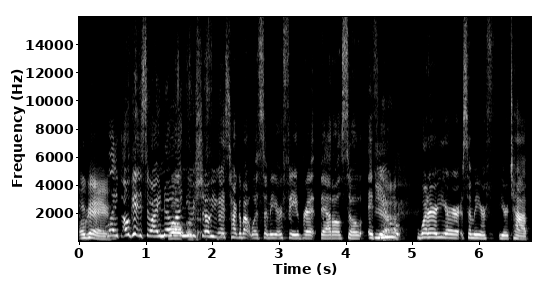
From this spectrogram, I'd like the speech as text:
Okay. Like, okay, so I know Well, on your okay. show you guys talk about what some of your favorite battles. So if Yeah. you, what are your some of your your top?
